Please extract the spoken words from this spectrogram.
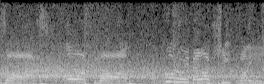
Ez az! Ott van! Gurulj be lassítva is!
